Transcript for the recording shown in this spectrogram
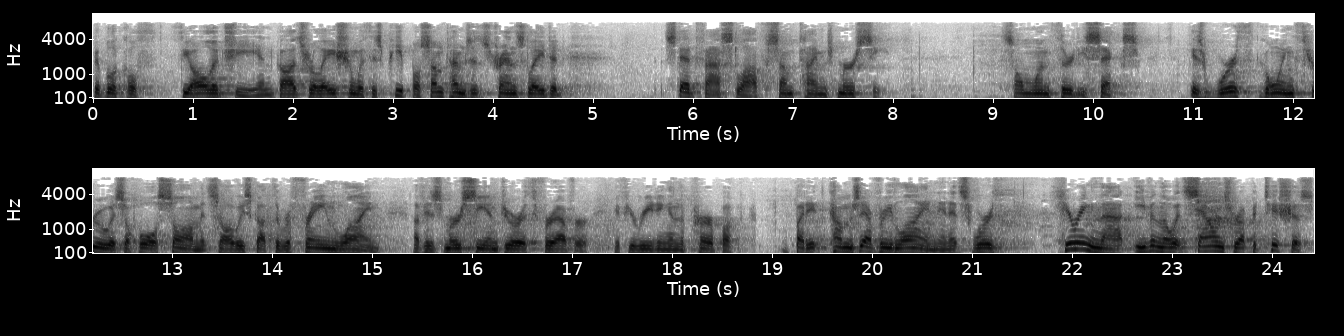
biblical theology and God's relation with his people. Sometimes it's translated steadfast love, sometimes mercy. Psalm 136 is worth going through as a whole psalm. It's always got the refrain line of his mercy endureth forever, if you're reading in the prayer book. But it comes every line, and it's worth hearing that, even though it sounds repetitious.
